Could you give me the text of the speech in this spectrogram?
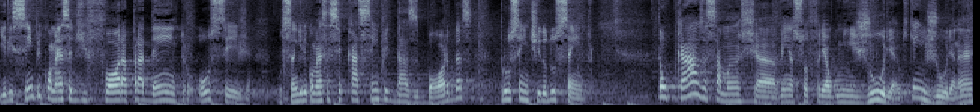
e ele sempre começa de fora para dentro, ou seja, o sangue ele começa a secar sempre das bordas para o sentido do centro. Então, caso essa mancha venha sofrer alguma injúria, o que é injúria, né?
